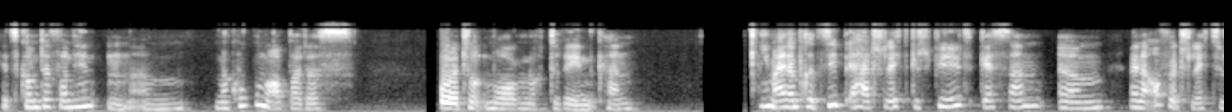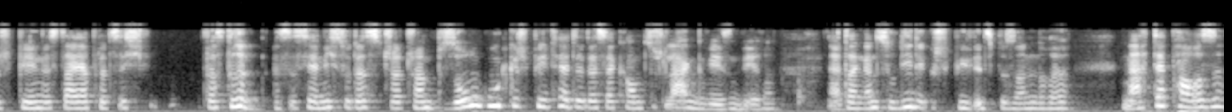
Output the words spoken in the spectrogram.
Jetzt kommt er von hinten. Ähm, mal gucken, ob er das heute und morgen noch drehen kann ich meine, im Prinzip, er hat schlecht gespielt gestern. Ähm, wenn er aufhört, schlecht zu spielen, ist da ja plötzlich was drin. Es ist ja nicht so, dass Judd Trump so gut gespielt hätte, dass er kaum zu schlagen gewesen wäre. Er hat dann ganz solide gespielt, insbesondere nach der Pause.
